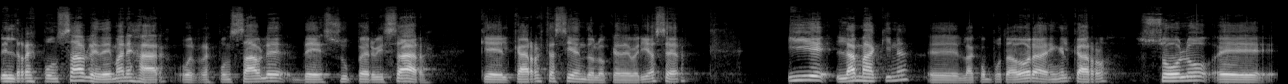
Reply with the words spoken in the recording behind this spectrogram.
el responsable de manejar o el responsable de supervisar que el carro esté haciendo lo que debería hacer. Y eh, la máquina, eh, la computadora en el carro, solo eh,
